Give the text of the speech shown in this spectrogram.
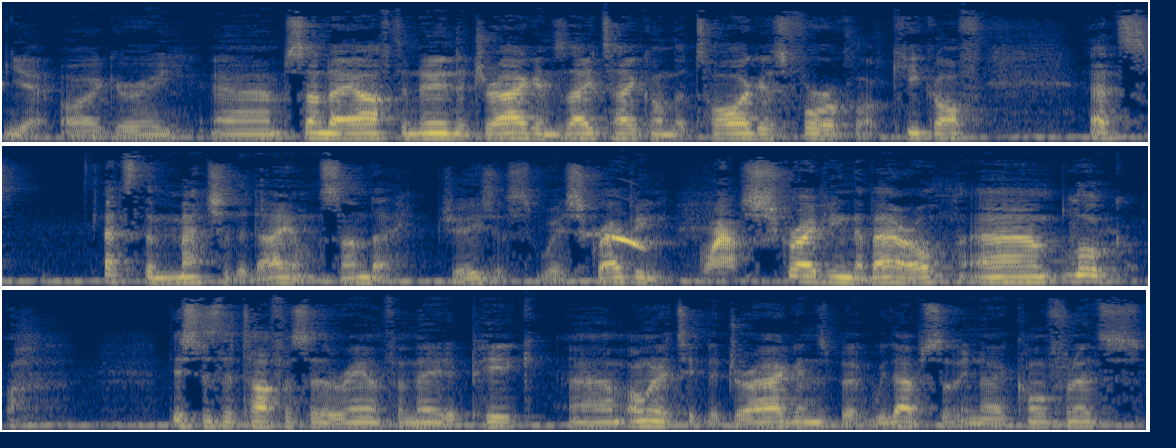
Yeah, I agree. Um, Sunday afternoon, the Dragons they take on the Tigers, four o'clock kickoff. That's that's the match of the day on Sunday. Jesus, we're scraping wow. scraping the barrel. Um, look, this is the toughest of the round for me to pick. Um, I'm going to tip the Dragons, but with absolutely no confidence.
